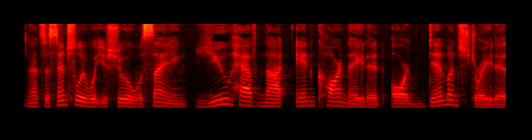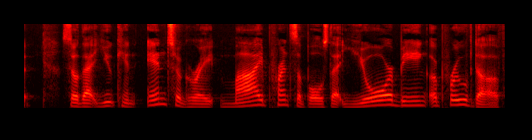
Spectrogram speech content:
That's essentially what Yeshua was saying. You have not incarnated or demonstrated so that you can integrate my principles that you're being approved of.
